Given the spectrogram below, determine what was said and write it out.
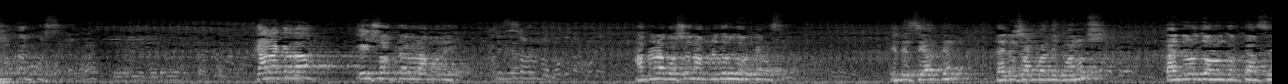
সরকার করছে, কারা কারা? এই সরকারের আমলে। আপনারা বসেন আপনাদেরও দরকার আছে। এদের শেয়ার দেন তাইলে সাংবাদিক মানুষ, তাদেরও জনদরকার আছে।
